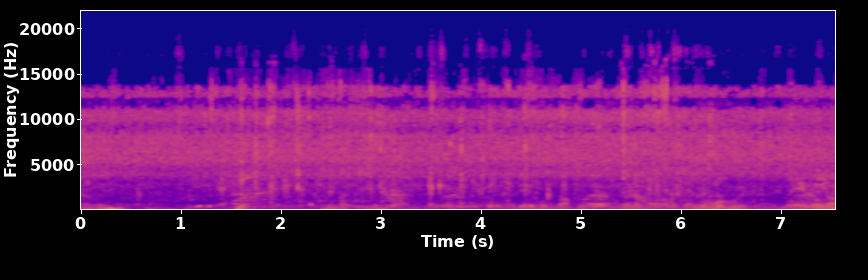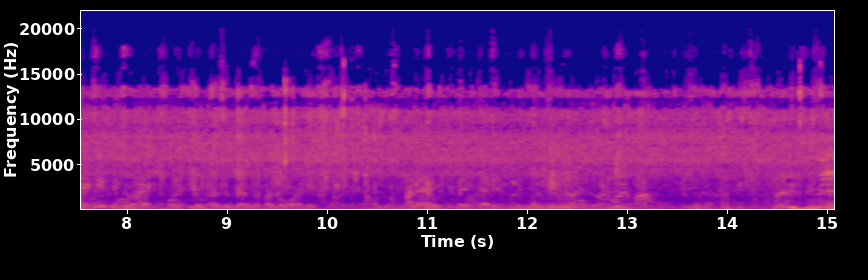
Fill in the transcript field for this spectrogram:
เจมมีแบงค์ยี่สิบด้วยอันไหนเจมจะได้เฮ้ยนี่นี่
